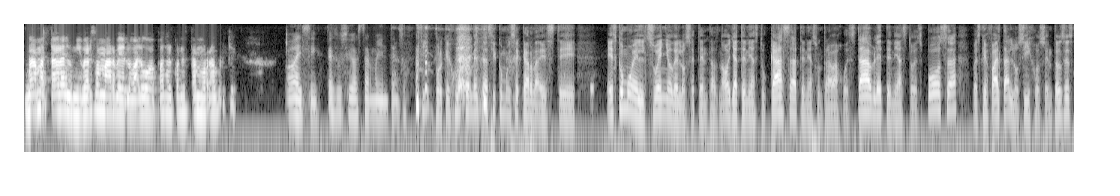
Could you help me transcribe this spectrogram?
va a matar al universo Marvel o algo va a pasar con esta morra, porque Ay, sí, eso sí va a estar muy intenso. Sí, porque justamente así como dice Carla, este es como el sueño de los setentas, ¿no? Ya tenías tu casa, tenías un trabajo estable, tenías tu esposa, pues qué falta los hijos. Entonces,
